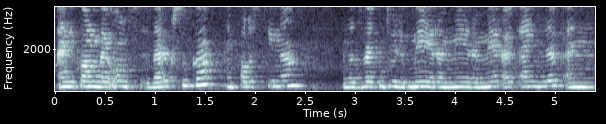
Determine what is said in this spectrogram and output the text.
En die kwamen bij ons werk zoeken in Palestina. En dat werd natuurlijk meer en meer en meer uiteindelijk. En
